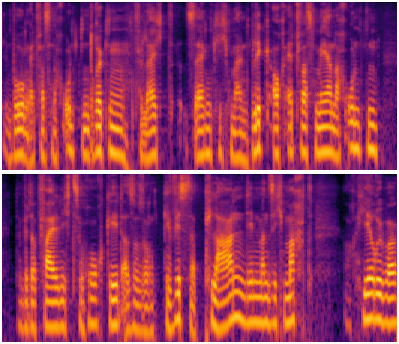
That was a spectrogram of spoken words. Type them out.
den Bogen etwas nach unten drücken, vielleicht senke ich meinen Blick auch etwas mehr nach unten, damit der Pfeil nicht zu hoch geht, also so ein gewisser Plan, den man sich macht. Auch hierüber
